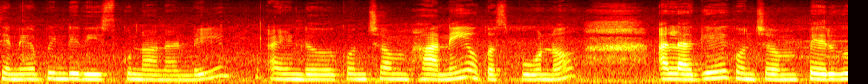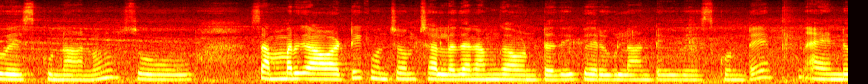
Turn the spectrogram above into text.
శనగపిండి తీసుకున్నానండి. అండ్ కొంచెం హనీ ఒక స్పూన్ అలాగే కొంచెం పెరుగు వేసుకున్నాను. సో సమ్మర్ కాబట్టి కొంచెం చల్లదనంగా ఉంటుంది పెరుగు లాంటివి వేసుకుంటే. అండ్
